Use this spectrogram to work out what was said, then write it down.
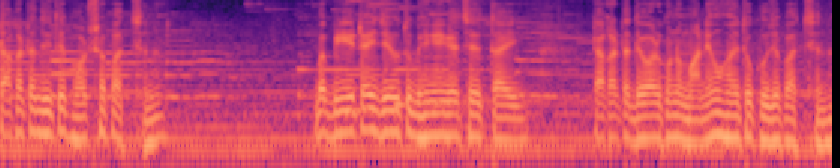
টাকাটা দিতে ভরসা পাচ্ছে না। বা বিয়েটাই যেহেতু ভেঙে গেছে তাই টাকাটা দেওয়ার কোনো মানেও হয়তো খুঁজে পাচ্ছে না।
